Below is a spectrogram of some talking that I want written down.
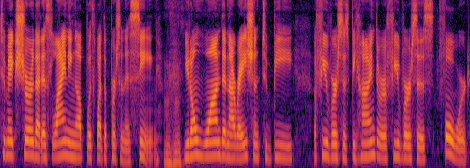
to make sure that it's lining up with what the person is seeing. Mm-hmm. You don't want the narration to be a few verses behind or a few verses forward.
